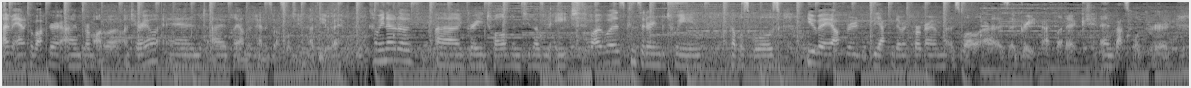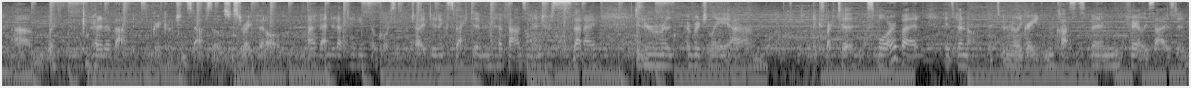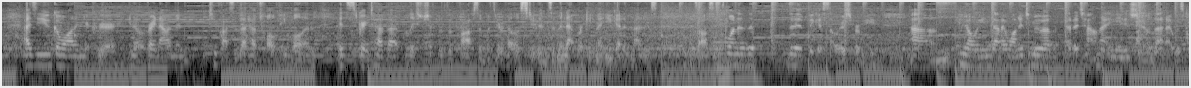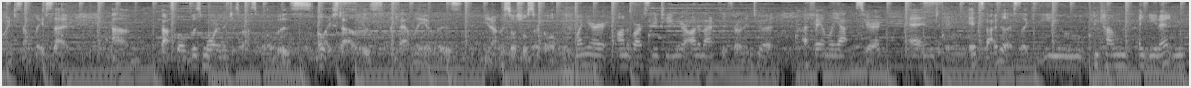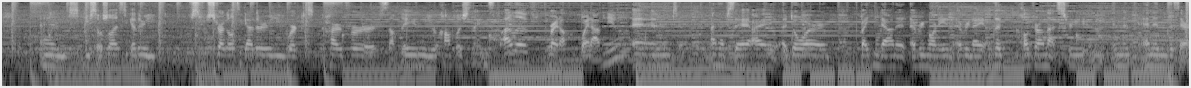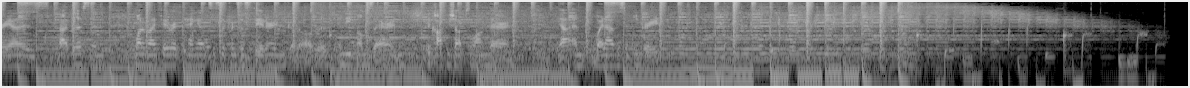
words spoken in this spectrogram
I'm Anneka Baker. I'm from Ottawa, Ontario, and I play on the Pandas basketball team at the U of A. Coming out of uh, grade 12 in 2008, I was considering between a couple schools. U of A offered the academic program as well as a great athletic and basketball career um, with competitive athletes and great coaching staff, so it was just a right fit all. I've ended up taking some courses which I didn't expect and have found some interests that I didn't originally um, expect to explore, but it's been it's been really great and the class has been fairly sized and as you go on in your career, you know, right now I'm in two classes that have 12 people and it's great to have that relationship with the profs and with your fellow students and the networking that you get in that is, is awesome. One of the, the biggest sellers for me. Um, knowing that I wanted to move out of town, I needed to know that I was going to someplace that um, basketball was more than just basketball. It was a lifestyle, it was a family, it was, you know, a social circle. When you're on a varsity team, you're automatically thrown into a, a family atmosphere and it's fabulous. Like you become a unit and, and you socialize together, you struggle together, you worked hard for something, you accomplish things. I live right off of Whyte Avenue and I have to say I adore biking down it every morning, every night. The culture on that street and in, and in this area is fabulous. And one of my favorite hangouts is the Princess Theater and go to all the indie films there and the coffee shops along there. And yeah, and Whyte Ave is simply great.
